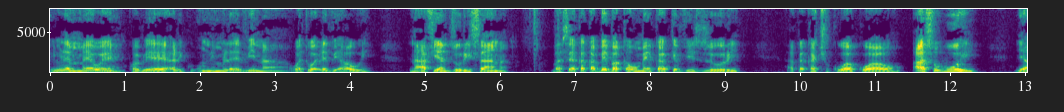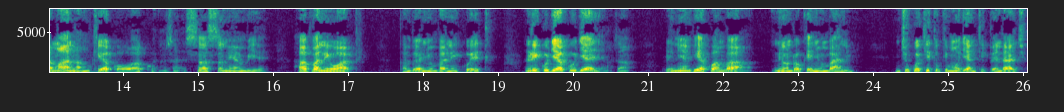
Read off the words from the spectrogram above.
yule mmewe kwa vile ni mlevi na watu walevi hawawi na afya nzuri sana basi akakabeba kaume kake vizuri akakachukua kwao. Asubuhi jamaa anamkia kwa wakwe. Sasa niambie hapa ni wapi? Kaambiwa nyumbani kwetu. Nilikuja kujaja. Liniambia kwamba niondoke nyumbani nichukue kitu kimoja nkipendacho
